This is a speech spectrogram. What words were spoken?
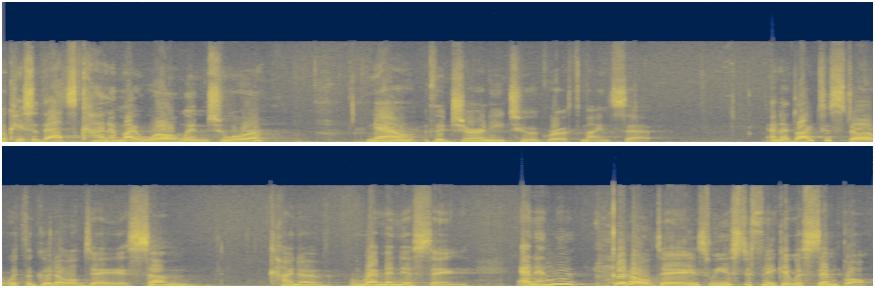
Okay, so that's kind of my whirlwind tour. Now, the journey to a growth mindset. And I'd like to start with the good old days, some kind of reminiscing. And in the good old days, we used to think it was simple,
